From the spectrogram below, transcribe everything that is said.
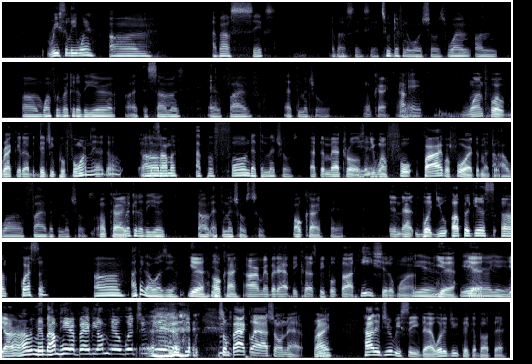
recently win? that. Um, about six. About six, yeah. Two different award shows. One on, um, one for the record of the year uh, at the SAMAs, and five at the Metro Awards. Okay, Big. one for record of. Did you perform there though at the Um, SAMA I performed at the Metros. at the Metros, and you won four, five or four at the Metro. I won five at the Metros. Okay, Record of the year, um, at the Metros too. okay, Yeah. and that what you up against, uh, Kwesta? Um, I think I was, yeah. Yeah, Yeah. okay. I remember that because people thought he should have won. Yeah. yeah, Yeah, yeah. yeah, yeah. Yeah, I remember. I'm here, baby. I'm here with you. Yeah. People- some backlash on that, right? How did you receive that? What did you think about that?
